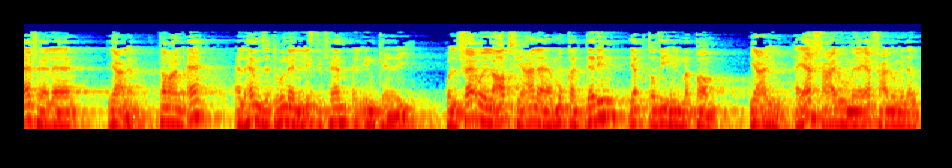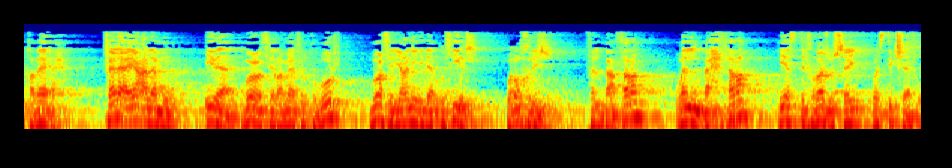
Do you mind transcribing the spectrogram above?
أفلا يعلم. طبعا أ الهمزة هنا للاستفهام الإنكاري. والفاء للعطف على مقدر يقتضيه المقام. يعني أيفعل ما يفعل من القبائح. فلا يعلم إذا بعثر ما في القبور. بعثر يعني إذا أثير وأخرج. فالبعثرة والبحثرة هي استخراج الشيء واستكشافه.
